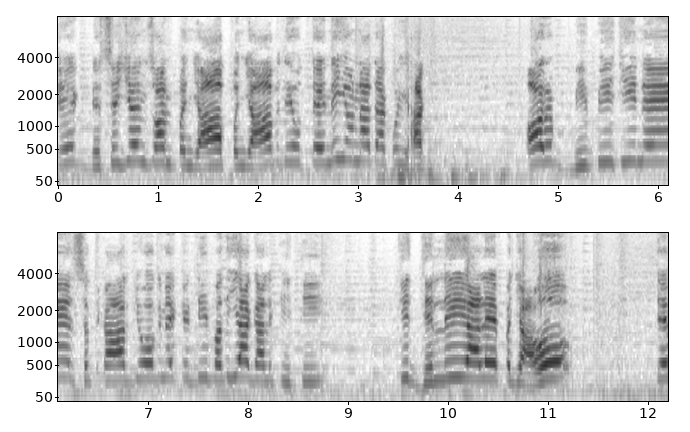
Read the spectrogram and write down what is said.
take decisions on Punjab Punjab ਦੇ ਉੱਤੇ ਨਹੀਂ ਉਹਨਾਂ ਦਾ ਕੋਈ ਹੱਕ। ਔਰ ਬੀਬੀ ਜੀ ਨੇ ਸਤਿਕਾਰਯੋਗ ਨੇ ਕਿੱਡੀ ਵਧੀਆ ਗੱਲ ਕੀਤੀ ਕਿ ਦਿੱਲੀ ਵਾਲੇ ਭਜਾਓ ਤੇ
